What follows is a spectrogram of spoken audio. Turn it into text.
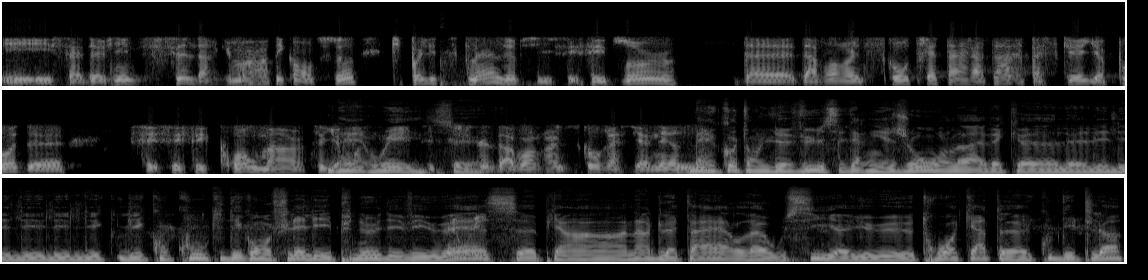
Et, et ça devient difficile d'argumenter contre ça. Puis politiquement, là, c'est, dur d'avoir un discours très terre à terre parce qu'il n'y a pas de. C'est, croix ou meurt. y a Ben pas- oui, c'est difficile d'avoir un discours rationnel. là. Ben écoute, on l'a vu ces derniers jours là avec euh, le- les, les, les, les, les, les coucous qui dégonflaient les pneus des VUS. Ben euh, Puis en, en Angleterre, là aussi, euh, il y a eu trois, quatre coups d'éclat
